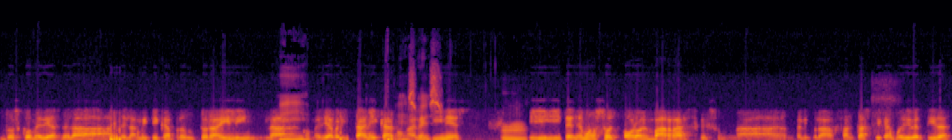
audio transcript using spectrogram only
dos comedias de la, de la mítica productora Ealing, la comedia británica con Alec Guinness, mm. y tenemos Oro en Barras, que es una película fantástica, muy divertida,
